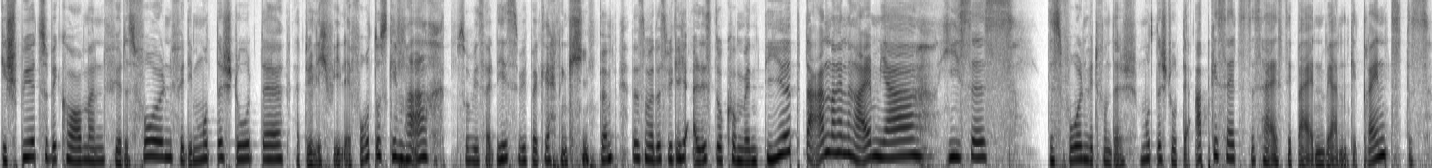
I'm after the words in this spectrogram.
Gespür zu bekommen für das Fohlen, für die Mutterstute. Natürlich viele Fotos gemacht, so wie es halt ist, wie bei kleinen Kindern, dass man das wirklich alles dokumentiert. Dann nach einem halben Jahr hieß es, das Fohlen wird von der Mutterstute abgesetzt, das heißt, die beiden werden getrennt. Das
